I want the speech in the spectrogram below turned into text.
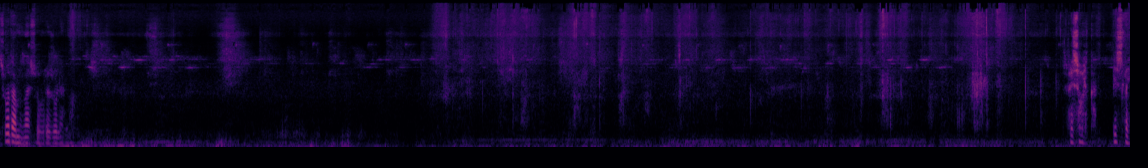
Що там знайшов Рижуля? Рижулька, пішли.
